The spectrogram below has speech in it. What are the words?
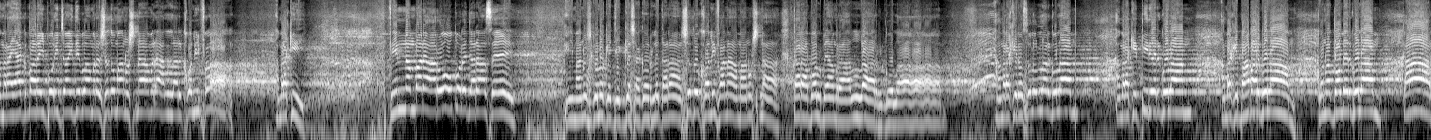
আমরা একবারেই পরিচয় দেব, আমরা শুধু মানুষ না, আমরা আল্লাহর খলিফা। আমরা কি? তিন নম্বরে আরও উপরে যারা আছে, এই মানুষগুলোকে জিজ্ঞাসা করলে তারা শুধু খলিফা না, মানুষ না, তারা বলবে, আমরা আল্লাহর গোলাম। আমরা কি রসুল্লাহর গোলাম? আমরা কি পীরের গোলাম? আমরা কি বাবার গোলাম? কোন দলের গোলাম? কার?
